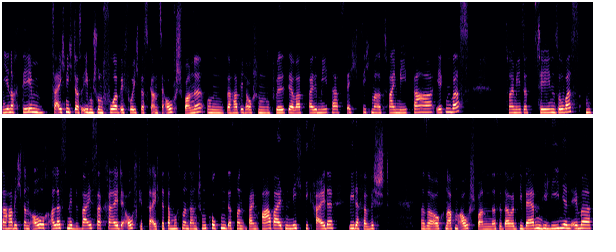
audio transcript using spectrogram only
je nachdem, zeichne ich das eben schon vor, bevor ich das Ganze aufspanne. Und da hatte ich auch schon einen Quilt, der war 2,60 Meter 60 mal 2 Meter irgendwas. 2,10 Meter zehn, sowas. Und da habe ich dann auch alles mit weißer Kreide aufgezeichnet. Da muss man dann schon gucken, dass man beim Arbeiten nicht die Kreide wieder verwischt. Also auch nach dem Aufspannen. Also da, die werden die Linien immer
